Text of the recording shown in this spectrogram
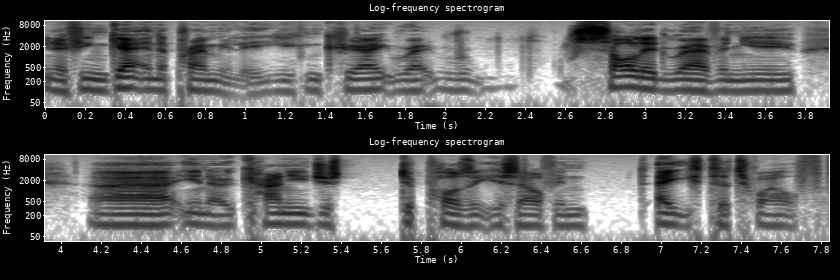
You know, if you can get in the Premier League, you can create re- solid revenue. Uh, you know, can you just deposit yourself in eighth to twelfth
